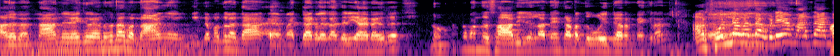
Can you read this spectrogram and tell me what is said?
மற்றது மேம்பாடு என்ற ஒன்றும் இப்ப இல்லை. அதை நான் நினைக்கிறேன் இப்ப நாங்க இந்த பத்தில நான் மற்றாக்கள் எல்லாம் தெரியாது எனக்கு டாக்டர் வந்த சாதி எல்லாத்தையும் கடந்து போயிட்டாருன்னு நினைக்கிறேன் அவர் சொல்ல வந்த விடயம் அதான்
